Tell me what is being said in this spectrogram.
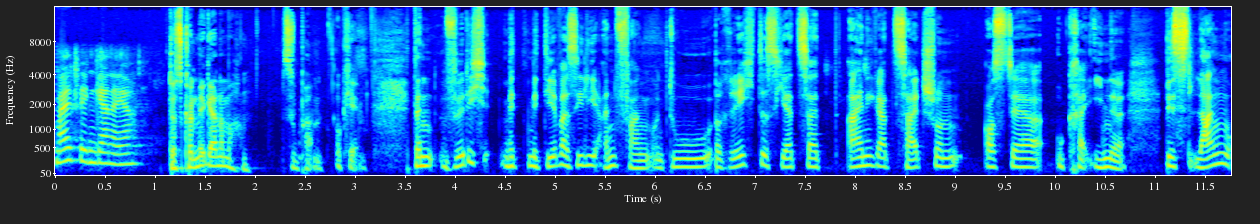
Meinetwegen gerne, ja. Das können wir gerne machen. Super, okay. Dann würde ich mit, mit dir, Vasili, anfangen. Und du berichtest jetzt seit einiger Zeit schon aus der Ukraine. Bislang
